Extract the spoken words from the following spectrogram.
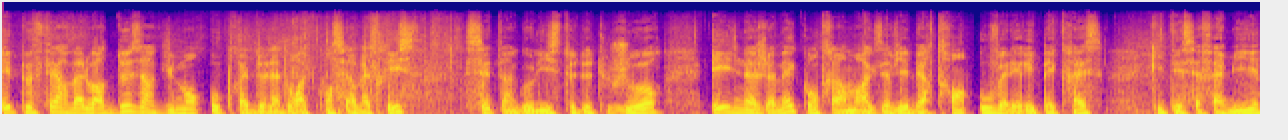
et peut faire valoir deux arguments auprès de la droite conservatrice. C'est un gaulliste de toujours et il n'a jamais, contrairement à Xavier Bertrand ou Valérie Pécresse, quitté sa famille.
